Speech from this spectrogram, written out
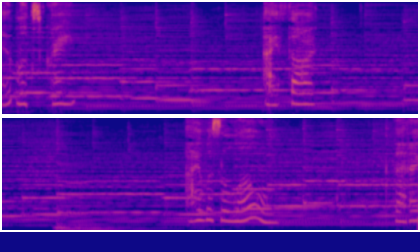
It looks great. I thought... I was alone. That I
